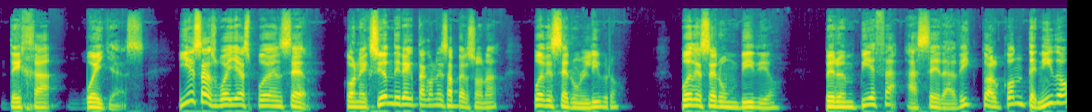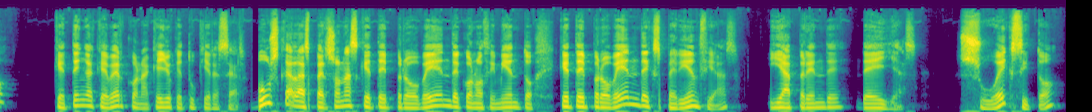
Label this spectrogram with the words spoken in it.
deja huellas. Y esas huellas pueden ser conexión directa con esa persona, puede ser un libro, puede ser un vídeo, pero empieza a ser adicto al contenido que tenga que ver con aquello que tú quieres ser. Busca a las personas que te proveen de conocimiento, que te proveen de experiencias y aprende de ellas. Su éxito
